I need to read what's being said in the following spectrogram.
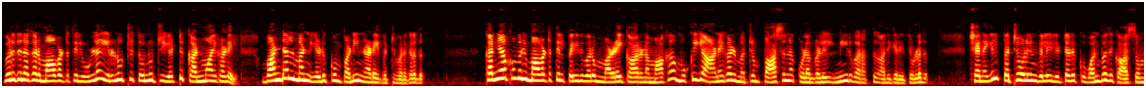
விருதுநகர் மாவட்டத்தில் உள்ள இருநூற்று தொன்னூற்றி எட்டு கண்மாய்களில் வண்டல் மண் எடுக்கும் பணி நடைபெற்று வருகிறது. கன்னியாகுமரி மாவட்டத்தில் பெய்து வரும் மழை காரணமாக முக்கிய அணைகள் மற்றும் பாசன குளங்களில் நீர்வரத்து அதிகரித்துள்ளது. சென்னையில் பெட்ரோலின் விலை லிட்டருக்கு ஒன்பது காசும்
